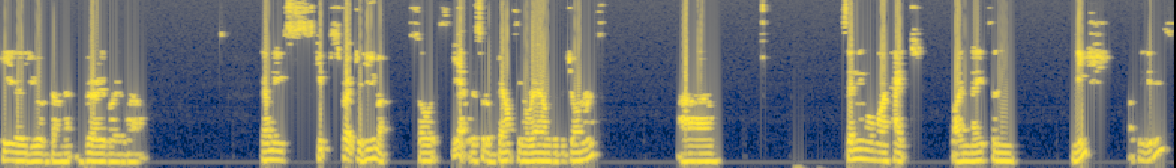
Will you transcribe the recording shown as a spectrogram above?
here you have done it very very well. Then we skip straight to humor. So it's yeah, we're sort of bouncing around with the genres. Uh, Sending All My Hate by Nathan Nish, I think it is.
